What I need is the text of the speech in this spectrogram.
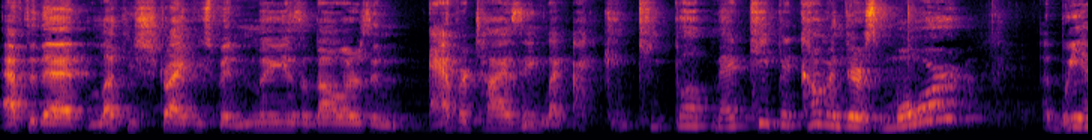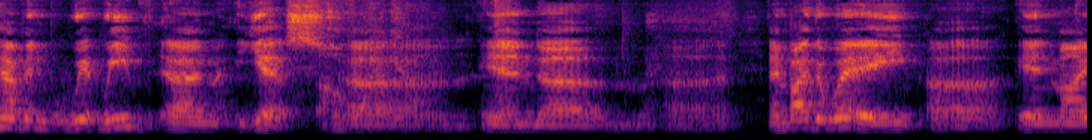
after that lucky strike, you spent millions of dollars in advertising. Like, I can keep up, man. Keep it coming. There's more? We haven't, we, we've, um, yes. Oh my um, and, um, uh, and by the way, uh, in my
